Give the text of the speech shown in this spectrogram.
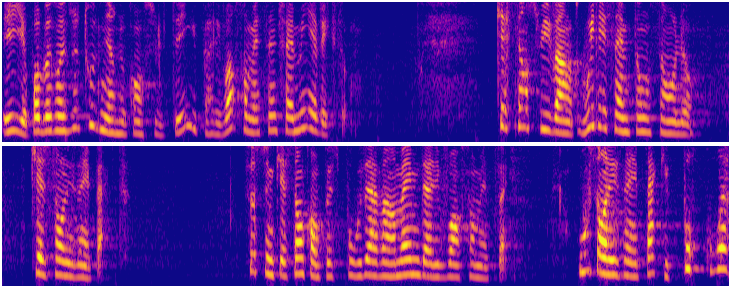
Et il n'y a pas besoin du tout de venir nous consulter. Il peut aller voir son médecin de famille avec ça. Question suivante. Oui, les symptômes sont là. Quels sont les impacts? Ça, c'est une question qu'on peut se poser avant même d'aller voir son médecin. Où sont les impacts et pourquoi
